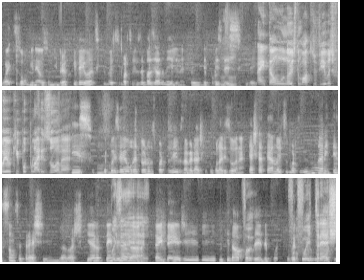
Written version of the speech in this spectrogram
White Zombie, né? O zumbi branco que veio antes que o Noite dos Mortos Vivos é baseado nele, né? Foi depois Uhum. desse que veio. Ah, então o Noite dos Mortos Vivos foi o que popularizou, né? Isso. Uhum. Depois veio o Retorno dos Mortos Vivos, na verdade, que popularizou, né? Que acho que até a Noite dos Mortos Vivos não era a intenção ser trash ainda. Eu acho que era dentro é, da, é. da ideia de, de- do que dava pra Foi- fazer. Depois, foi, Retorno foi trash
